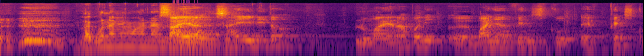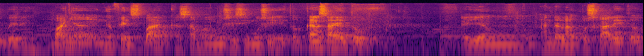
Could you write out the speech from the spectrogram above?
Lagu namanya memang anak Saya saya ini tuh lumayan apa nih eh, banyak fansku eh fansku bering banyak ngefans banget sama musisi-musisi itu kan saya itu eh, yang andalanku sekali tuh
